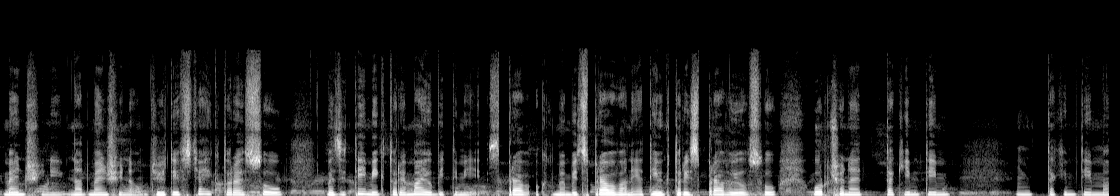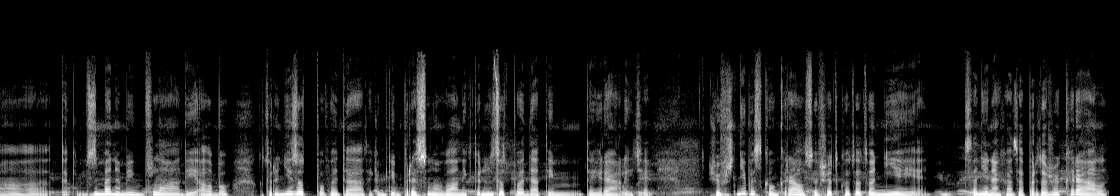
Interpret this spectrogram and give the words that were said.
menšiny nad menšinou. Čiže tie vzťahy, ktoré sú medzi tými, ktoré majú byť, tými sprav- majú byť spravovaní a tými, ktorí spravujú, sú určené takým tým takým tým takým zmenami vlády, alebo ktoré nezodpovedá, takým tým presunom vlády, ktoré nezodpovedá tým, tej realite. Že v nebeskom kráľovstve všetko toto nie je, sa nenachádza, pretože král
